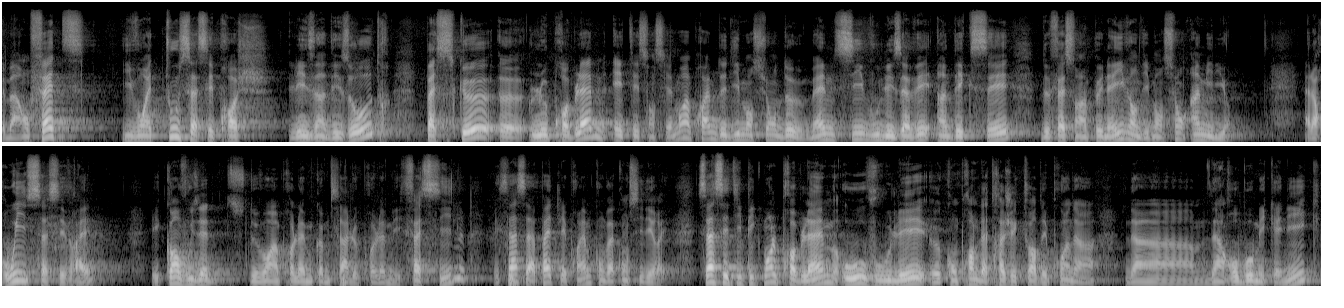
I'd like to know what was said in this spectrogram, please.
eh ben, en fait, ils vont être tous assez proches les uns des autres, parce que euh, le problème est essentiellement un problème de dimension 2, même si vous les avez indexés de façon un peu naïve en dimension 1 million. Alors oui, ça c'est vrai, et quand vous êtes devant un problème comme ça, le problème est facile, mais ça, ça ne va pas être les problèmes qu'on va considérer. Ça, c'est typiquement le problème où vous voulez euh, comprendre la trajectoire des points d'un robot mécanique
